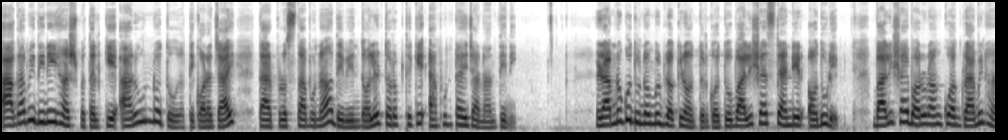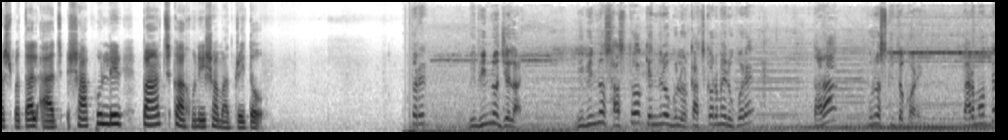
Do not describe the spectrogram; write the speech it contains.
আগামী দিনেই হাসপাতালকে আরও উন্নত যাতে করা যায়, তার প্রস্তাবনা দেবেন দলের তরফ থেকে এমনটাই জানান তিনি। রামনগর দু নম্বর ব্লকের অন্তর্গত বালিশা স্ট্যান্ডের অদূরে বালিশায় বড়রাঙ্কুয়া গ্রামীণ হাসপাতাল আজ সাফল্যের পাঁচ কাহনে সমাদৃত। বিভিন্ন জেলায় বিভিন্ন স্বাস্থ্য কেন্দ্রগুলোর কাজকর্মের উপরে তারা পুরস্কৃত করে। তার মধ্যে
